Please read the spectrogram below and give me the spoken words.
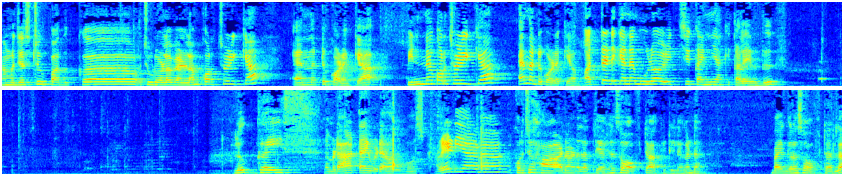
നമ്മൾ ജസ്റ്റ് പതുക്കെ ചൂടുള്ള വെള്ളം കുറച്ചൊഴിക്കുക എന്നിട്ട് കുഴയ്ക്കുക. പിന്നെ കുറച്ചൊഴിക്കുക എന്നിട്ട് കുഴയ്ക്കുക ഒറ്റയടിക്ക് തന്നെ മുഴുവൻ ഒഴിച്ച് കഞ്ഞിയാക്കി കളയരുത്. ലുക്ക് ഗൈസ് നമ്മുടെ ആട്ട ഇവിടെ ഓൾമോസ്റ്റ് റെഡിയാണ് കുറച്ച് ഹാർഡാണ് ഇത് അത്യാവശ്യം സോഫ്റ്റ് ആക്കിയിട്ടില്ല കണ്ട? ഭയങ്കര സോഫ്റ്റ് അല്ല.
